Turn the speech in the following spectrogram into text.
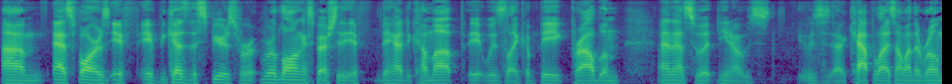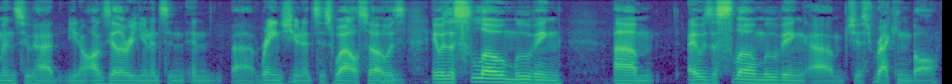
Um, as far as if, if because the spears were, were long, especially if they had to come up, it was like a big problem, and that's what you know. It was, it was uh, capitalized on by the Romans, who had you know auxiliary units and, and uh, ranged units as well. So it was it was a slow moving, um, it was a slow moving um, just wrecking ball,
